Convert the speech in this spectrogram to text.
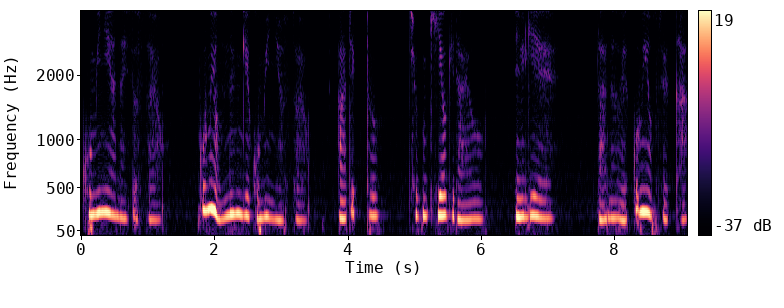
고민이 하나 있었어요. 꿈이 없는 게 고민이었어요. 아직도 조금 기억이 나요. 일기에 나는 왜 꿈이 없을까?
